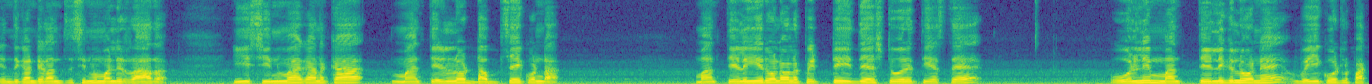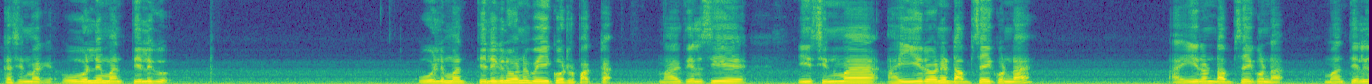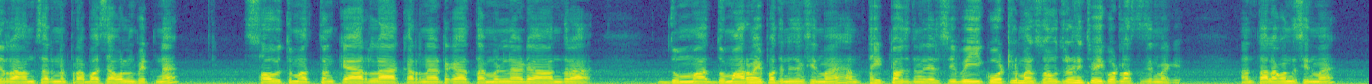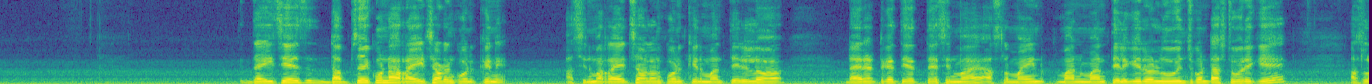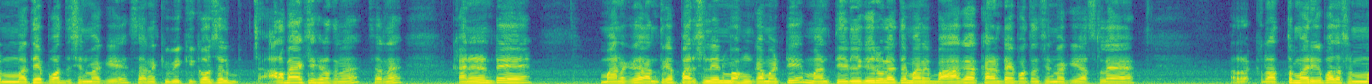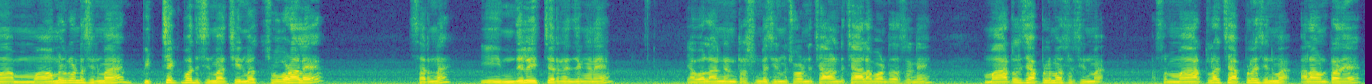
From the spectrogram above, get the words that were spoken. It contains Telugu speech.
ఎందుకంటే ఇలాంటి సినిమా మళ్ళీ రాదు. ఈ సినిమా కనుక మా తెలుగులో డబ్ చేయకుండా మన తెలుగు హీరోలు పెట్టి ఇదే స్టోరీ తీస్తే ఓన్లీ మన తెలుగులోనే వెయ్యి కోట్లు పక్క సినిమాకి. ఓన్లీ మన తెలుగు. ఓన్లీ మన తెలుగులోనే వెయ్యి కోట్లు పక్క. నాకు తెలిసి ఈ సినిమా ఆ హీరోని డబ్ చేయకుండా ఆ హీరోని డబ్ చేయకుండా మన తెలుగు రామ్ చరణ్ ప్రభాస్ ఎవరిని పెట్టినా సౌత్ మొత్తం కేరళ కర్ణాటక తమిళనాడు ఆంధ్ర దుమ్మ దుమారం అయిపోతుంది నిజంగా సినిమా. అంత హిట్ అవుతుంది నాకు తెలిసి. వెయ్యి కోట్లు మన సౌత్లో నుంచి వెయ్యి కోట్లు వస్తుంది సినిమాకి. అంత అలా ఉంది సినిమా. దయచేసి డబ్ చేయకుండా రైట్స్ అవ్వడం కొనుక్కొని. ఆ సినిమా రైట్స్ అవ్వాలని కొనుక్కొని. మన తెలుగులో డైరెక్ట్గా తీస్తే సినిమా అసలు మైండ్ మన మన తెలుగు వాళ్ళు ఊహించుకుంటే ఆ స్టోరీకి అసలు మతే పోద్ది సినిమాకి. సరే విక్కీ కౌశల్ చాలా బాగా యాక్ట్ అతను. సరేనా? కానీ ఏంటంటే మనకు అంతగా పరిచయం లేని మొహం కాబట్టి మన తెలుగు హీరోలు అయితే మనకు బాగా కనెక్ట్ అయిపోతుంది సినిమాకి. అసలే ర- రక్తం మరిగిపోద్ది అసలు మా మామూలుగా ఉన్న సినిమా పిచ్చెక్కిపోద్ది సినిమా. సినిమా చూడాలి. సరేనా? ఈ ఇందులో ఇచ్చారు నిజంగానే. ఎవరైనా ఇంట్రెస్ట్ ఉంటే సినిమా చూడండి. చాలా అంటే చాలా బాగుంటుంది అసలు మాటలు చెప్పలేము అసలు సినిమా. అసలు మాటలో చెప్పలేము సినిమా. అలా ఉంటుంది.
